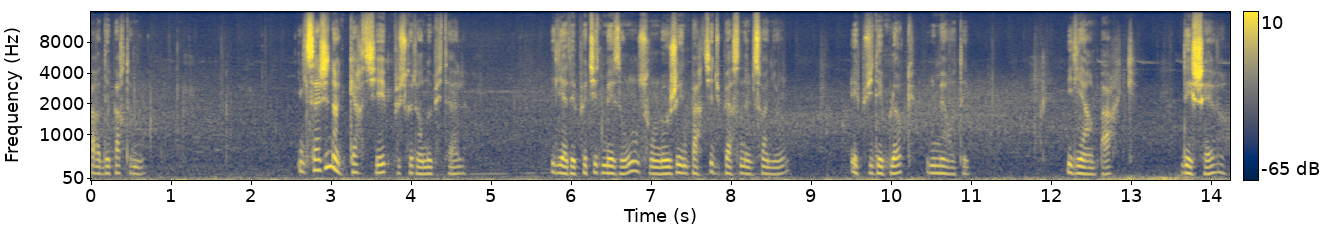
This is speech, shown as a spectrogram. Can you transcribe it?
par département. Il s'agit d'un quartier plus que d'un hôpital. Il y a des petites maisons où sont logées une partie du personnel soignant, et puis des blocs numérotés. Il y a un parc, des chèvres,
